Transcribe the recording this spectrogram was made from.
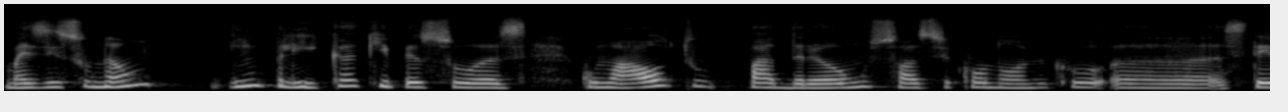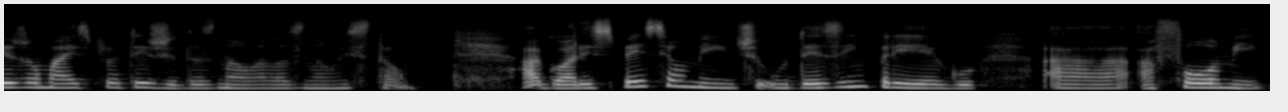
mas isso não implica que pessoas com alto padrão socioeconômico uh, estejam mais protegidas. Não, elas não estão. Agora, especialmente o desemprego, a, a fome,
